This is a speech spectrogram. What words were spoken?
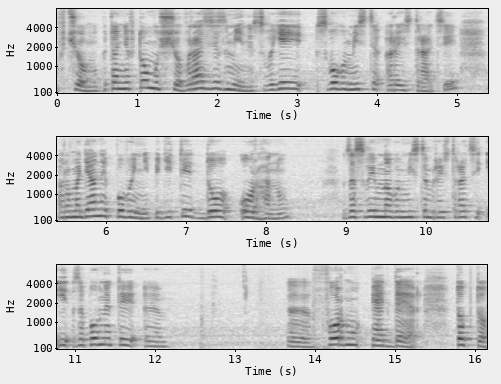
в чому? Питання в тому, що в разі зміни своєї, свого місця реєстрації громадяни повинні підійти до органу за своїм новим місцем реєстрації і заповнити е, е, форму 5DR, тобто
